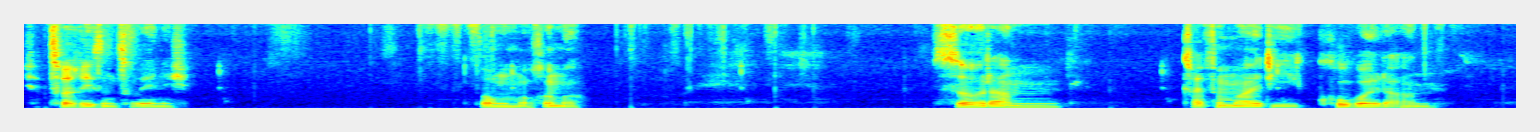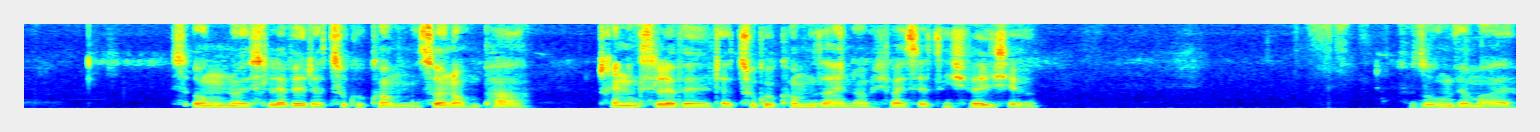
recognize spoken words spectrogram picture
ich habe zwei Riesen zu wenig. Warum auch immer. So, dann greifen wir mal die Kobolde an. Ist irgendein neues Level dazugekommen. Es sollen auch ein paar Trainingslevel dazugekommen sein, aber ich weiß jetzt nicht welche. Versuchen wir mal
